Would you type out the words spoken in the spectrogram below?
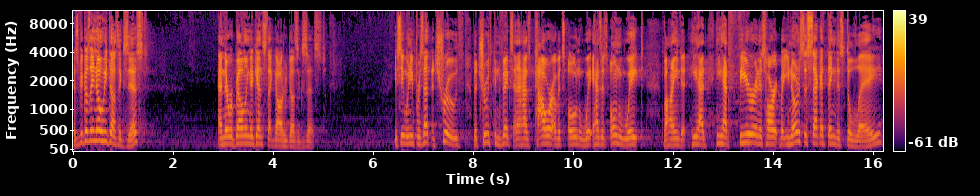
It's because they know He does exist and they're rebelling against that God who does exist. You see, when you present the truth, the truth convicts and it has power of its own weight, has its own weight behind it. He had, he had fear in his heart, but you notice the second thing, this delay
